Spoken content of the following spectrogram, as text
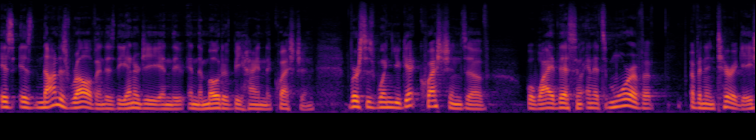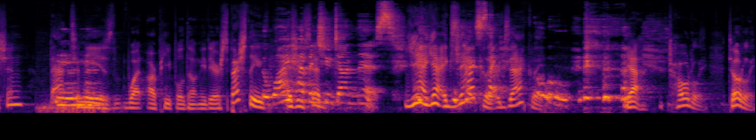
is is not as relevant as the energy and the and the motive behind the question versus when you get questions of well why this and it's more of a of an interrogation, that mm-hmm. to me mm-hmm. is what our people don't need to hear, especially the why haven't you, said, you, done this? Yeah, yeah, exactly, like, exactly. yeah, totally, totally.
